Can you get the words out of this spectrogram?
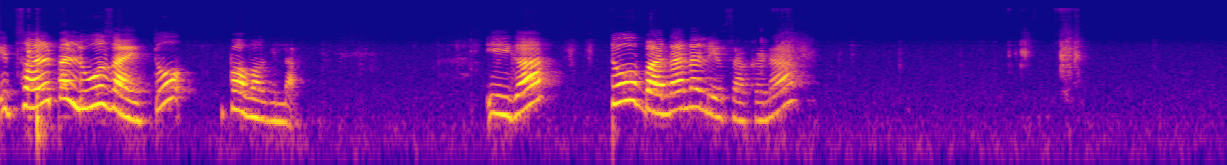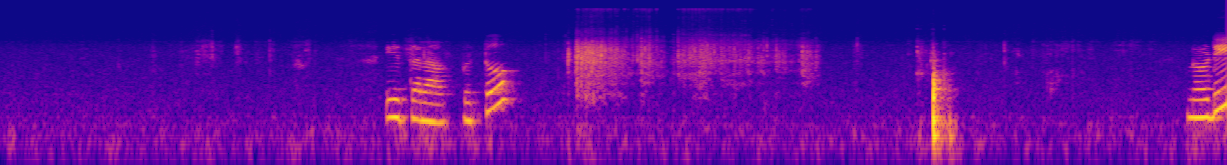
ಇದು ಸ್ವಲ್ಪ ಲೂಸ್ ಆಯಿತು, ಪರವಾಗಿಲ್ಲ. ಈಗ ಟೂ ಬನಾನಾ ಲೀವ್ಸ್ ಹಾಕೋಣ. ಈ ಥರ ಹಾಕ್ಬಿಟ್ಟು ನೋಡಿ.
